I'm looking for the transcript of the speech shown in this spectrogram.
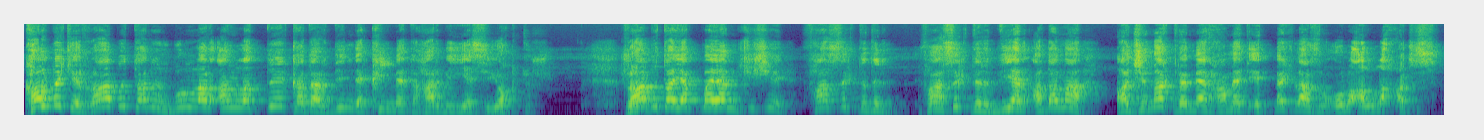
Kaldı ki rabıtanın bunlar anlattığı kadar dinde kıymeti harbiyesi yoktur. Rabıta yapmayan kişi fasıktır, fasıktır diyen adama acımak ve merhamet etmek lazım. Onu Allah acısın.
